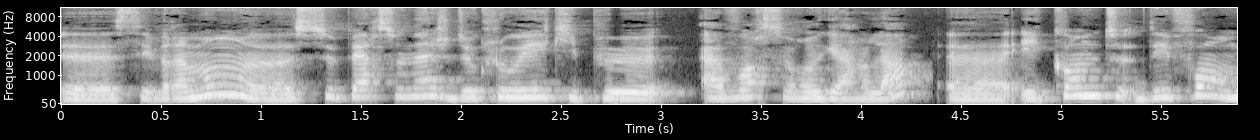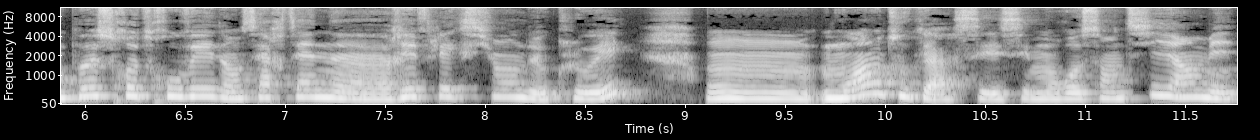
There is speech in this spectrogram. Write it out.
Euh, c'est vraiment euh, ce personnage de Chloé qui peut avoir ce regard-là. et quand des fois on peut se retrouver dans certaines réflexions de Chloé, moi en tout cas, c'est mon ressenti, hein, mais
